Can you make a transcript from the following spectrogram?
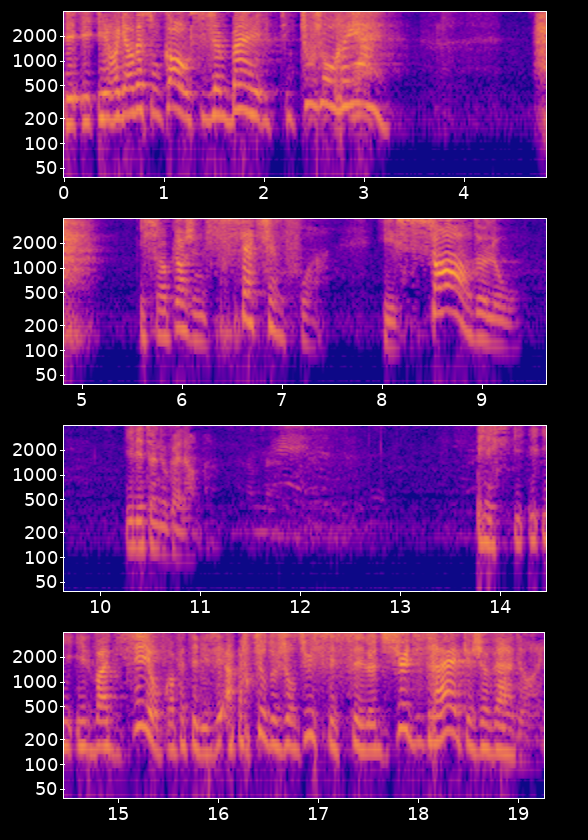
Et, il regardait son corps au sixième bain, il, toujours rien il se replonge une septième fois. Il sort de l'eau. Il est un nouvel homme. Et il, va dire au prophète Élisée, à partir d'aujourd'hui, c'est le Dieu d'Israël que je vais adorer.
